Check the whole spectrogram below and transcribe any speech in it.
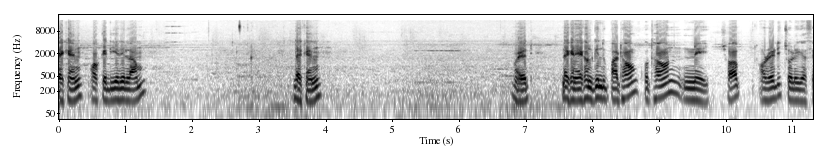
দেখেন ওকে দিয়ে দিলাম। দেখেন। দেখেন, এখন কিন্তু পাঠাও কোথাও নেই। সব অলরেডি চলে গেছে।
